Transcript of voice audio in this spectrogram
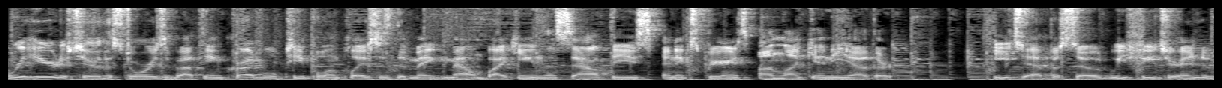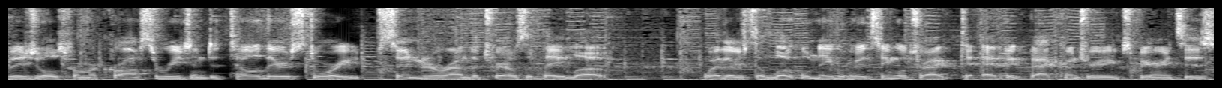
We're here to share the stories about the incredible people and places that make mountain biking in the Southeast an experience unlike any other. Each episode, we feature individuals from across the region to tell their story centered around the trails that they love. Whether it's the local neighborhood single track to epic backcountry experiences,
